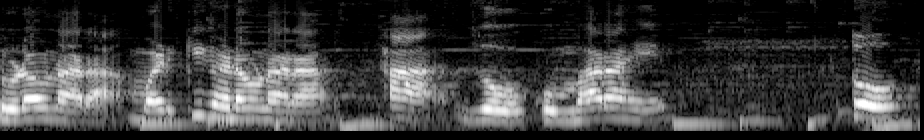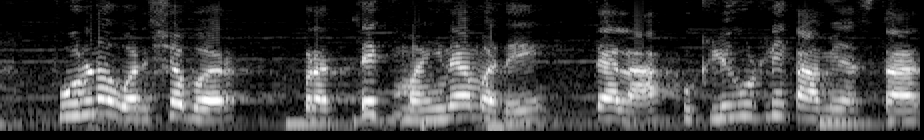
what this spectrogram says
तुडवणारा मडकी घडवणारा हा जो कुंभार आहे तो पूर्ण वर्षभर प्रत्येक महिन्यामध्ये त्याला कुठली कुठली कामे असतात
